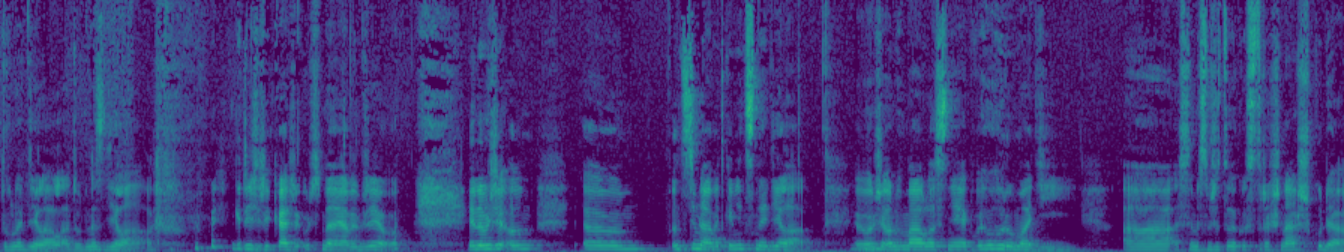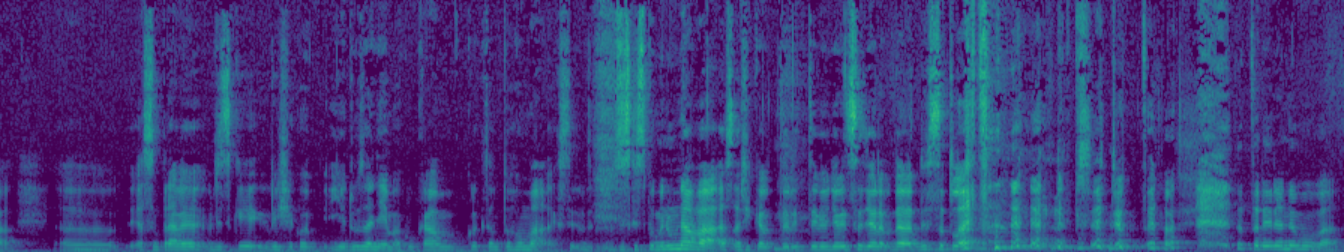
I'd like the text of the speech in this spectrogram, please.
tohle dělal a dodnes dělá. Když říká, že už ne, já vím, že jo. Jenomže on, um, on s tím nábytkem nic nedělá. Jo, mm. že on má vlastně, jak ho hromadí a si myslím, že to je jako strašná škoda. Uh, já jsem právě vždycky, když jako jedu za ním a koukám, kolik tam toho má, tak si vždycky vzpomenu na vás a říkám, ty, ty by měli co dělat na 10 let dopředu, to, to tady renomovat.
